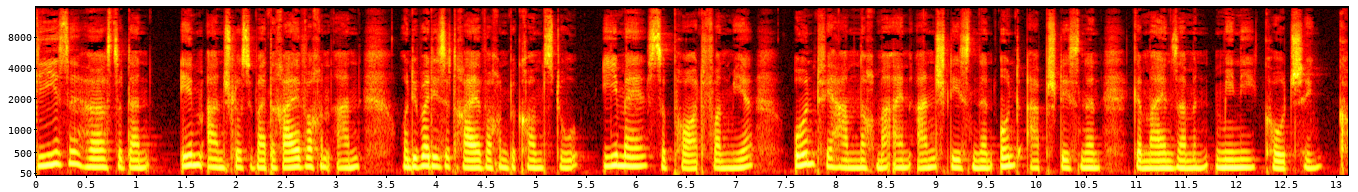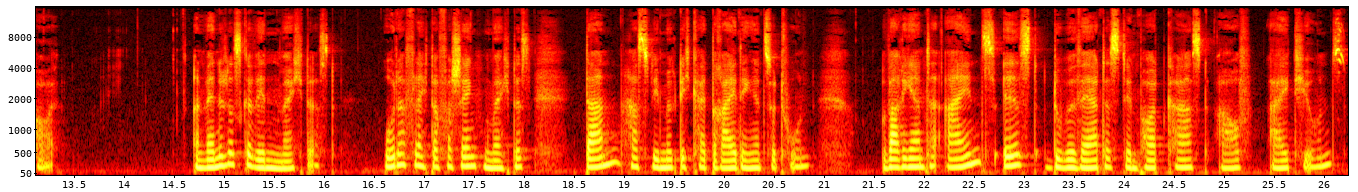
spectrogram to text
Diese hörst du dann im Anschluss über drei Wochen an und über diese drei Wochen bekommst du E-Mail-Support von mir und wir haben nochmal einen anschließenden und abschließenden gemeinsamen Mini-Coaching-Call. Und wenn du das gewinnen möchtest oder vielleicht auch verschenken möchtest, dann hast du die Möglichkeit, drei Dinge zu tun. Variante eins ist, du bewertest den Podcast auf iTunes.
